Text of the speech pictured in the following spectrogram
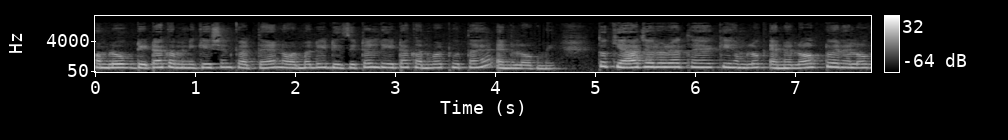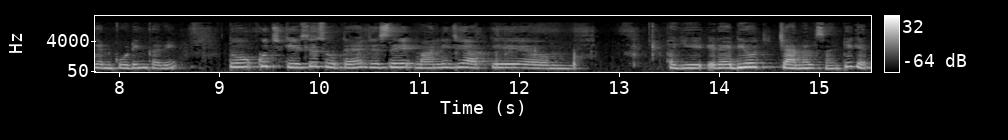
हम लोग डेटा कम्युनिकेशन करते हैं नॉर्मली डिजिटल डेटा कन्वर्ट होता है एनालॉग में. तो क्या ज़रूरत है कि हम लोग एनालॉग टू एनालॉग एनकोडिंग करें? तो कुछ केसेस होते हैं, जैसे मान लीजिए आपके ये रेडियो चैनल्स हैं, ठीक है?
